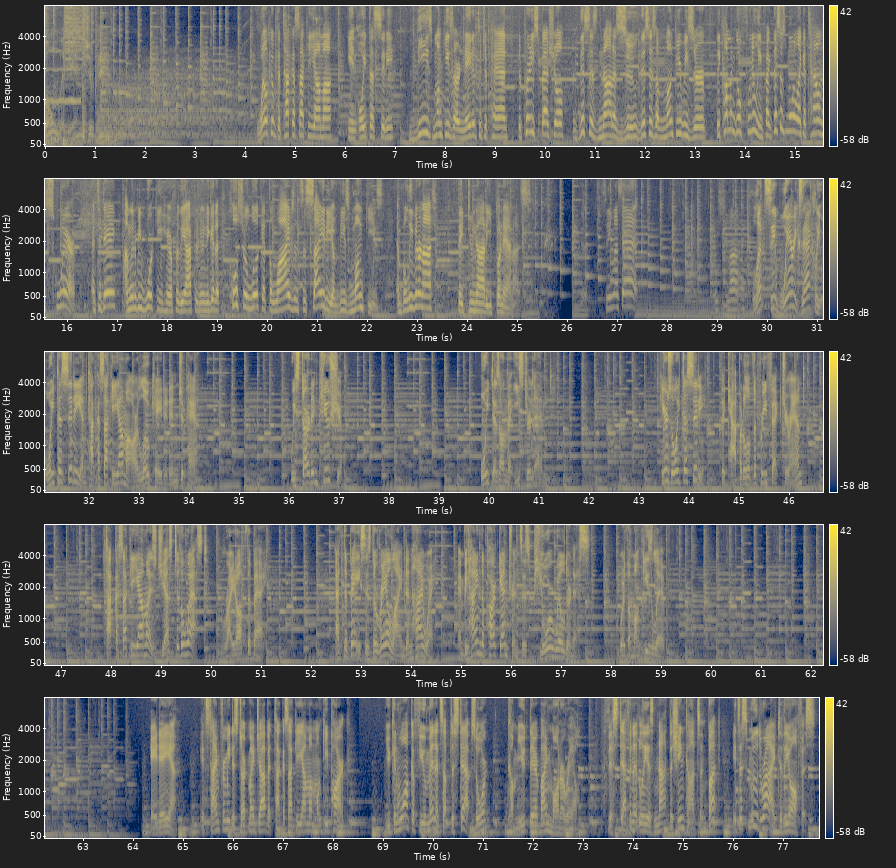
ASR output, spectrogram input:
Only in Japan. Welcome to Takasaki Yama in Oita City. These monkeys are native to Japan. They're pretty special. This is not a zoo. This is a monkey reserve. They come and go freely. In fact, this is more like a town square. And today, I'm gonna be working here for the afternoon to get a closer look at the lives and society of these monkeys. And believe it or not, they do not eat bananas. Let's see where exactly Oita City and Takasakiyama are located in Japan. We start in Kyushu. Oita's on the eastern end. Here's Oita City, the capital of the prefecture, and Takasakiyama is just to the west, right off the bay. At the base is the rail line and highway, and behind the park entrance is pure wilderness, where the monkeys live. Eight a.m. It's time for me to start my job at Takasakiyama Monkey Park. You can walk a few minutes up the steps or commute there by monorail. This definitely is not the Shinkansen, but it's a smooth ride to the office.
